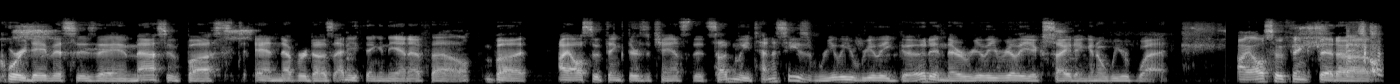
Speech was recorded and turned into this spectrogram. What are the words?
Corey Davis is a massive bust and never does anything in the NFL, but I also think there's a chance that suddenly Tennessee's really, really good and they're really, really exciting in a weird way. I also think that uh,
